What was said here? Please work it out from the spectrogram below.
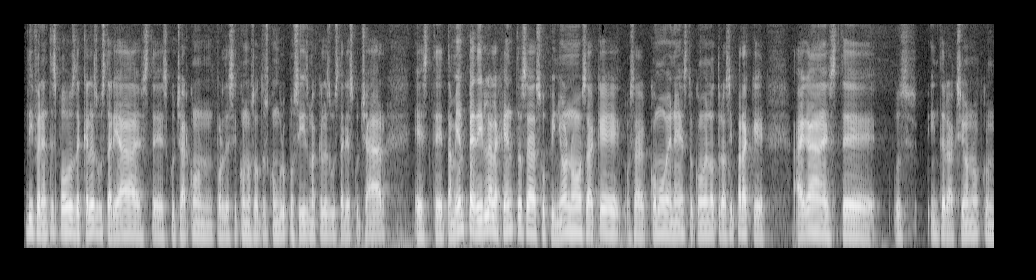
diferentes posts de qué les gustaría este, escuchar con, por decir con nosotros, con Grupo Sisma, qué les gustaría escuchar, este, también pedirle a la gente, o sea, su opinión, ¿no? O sea, que, o sea, cómo ven esto, cómo ven lo otro, así para que haga, este, pues, interacción, ¿no? Con,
